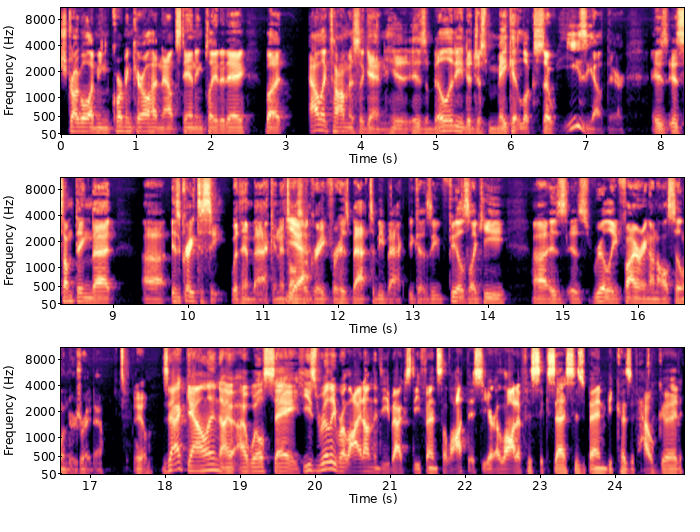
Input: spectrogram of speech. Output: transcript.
struggle. I mean, Corbin Carroll had an outstanding play today, but Alek Thomas again, his, his ability to just make it look so easy out there is is something that uh, is great to see with him back, and it's Yeah. also great for his bat to be back because he feels like he uh, is is really firing on all cylinders right now. Yeah. Zac Gallen, I, I will say, he's really relied on the D backs defense a lot this year. A lot of his success has been because of how good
